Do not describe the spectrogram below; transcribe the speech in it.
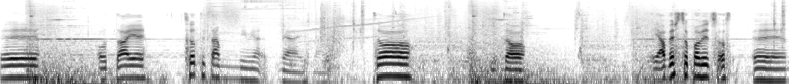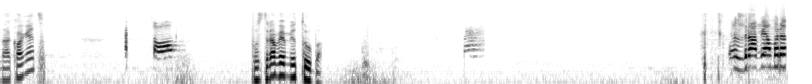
Yy, oddaję. Co ty tam mi mia miałeś na? To... I to... Ja wiesz co powiedz yy, na koniec? Co? Pozdrawiam YouTube'a. Pozdrawiam Red...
